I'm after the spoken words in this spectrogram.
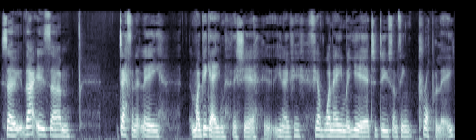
So that is um, definitely my big aim this year. You know, if you, if you have one aim a year to do something properly,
